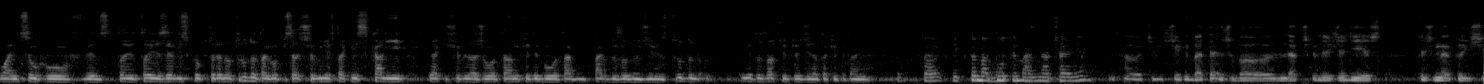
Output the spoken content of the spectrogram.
łańcuchów, więc to, to jest zjawisko, które no, trudno tak opisać, szczególnie w takiej skali, jakie się wydarzyło tam, kiedy było tak, tak dużo ludzi, więc trudno jednoznacznie odpowiedzieć na takie pytanie. To, kto ma buty, ma znaczenie. No, oczywiście chyba też, bo na przykład jeżeli jest ktoś ma jakąś,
